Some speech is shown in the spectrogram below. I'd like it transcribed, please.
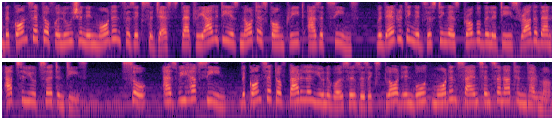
The concept of illusion in modern physics suggests that reality is not as concrete as it seems, with everything existing as probabilities rather than absolute certainties. So, as we have seen, the concept of parallel universes is explored in both modern science and Sanatan Dharma.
